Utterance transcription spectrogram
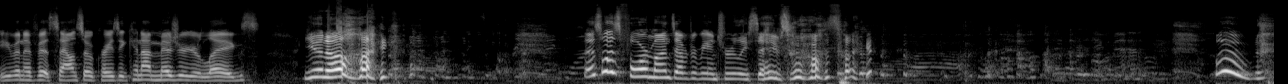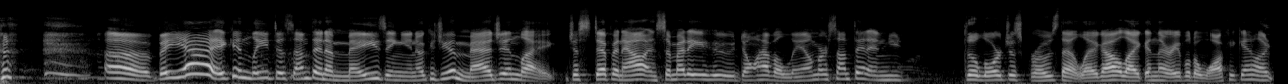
even if it sounds so crazy, can I measure your legs? You know, like this was four months after being truly saved, so I was like, "Woo." Uh, but yeah, it can lead to something amazing, you know. Could you imagine like just stepping out and somebody who don't have a limb or something, and you, the Lord just grows that leg out, like, and they're able to walk again, like,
